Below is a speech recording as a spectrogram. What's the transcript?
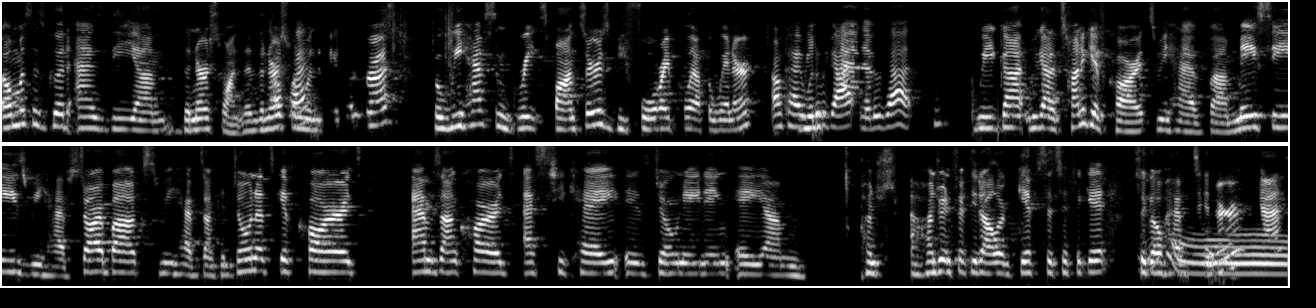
almost as good as the um the nurse one. The, the nurse okay. one was a big one for us. But we have some great sponsors before I pull out the winner. Okay, what do we got? What do we got? We got we got a ton of gift cards. We have um, Macy's, we have Starbucks, we have Dunkin' Donuts gift cards, Amazon cards. STK is donating a um, $150 gift certificate to go have dinner. Yes.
